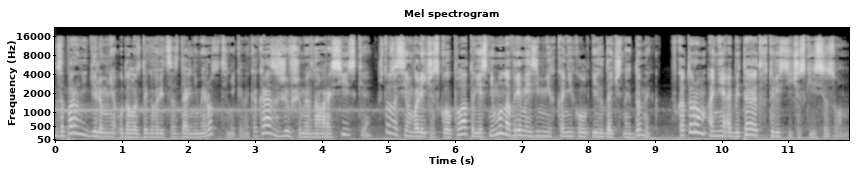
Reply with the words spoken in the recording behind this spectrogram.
За пару недель мне удалось договориться с дальними родственниками, как раз жившими в Новороссийске, что за символическую плату я сниму на время зимних каникул их дачный домик, в котором они обитают в туристический сезон.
